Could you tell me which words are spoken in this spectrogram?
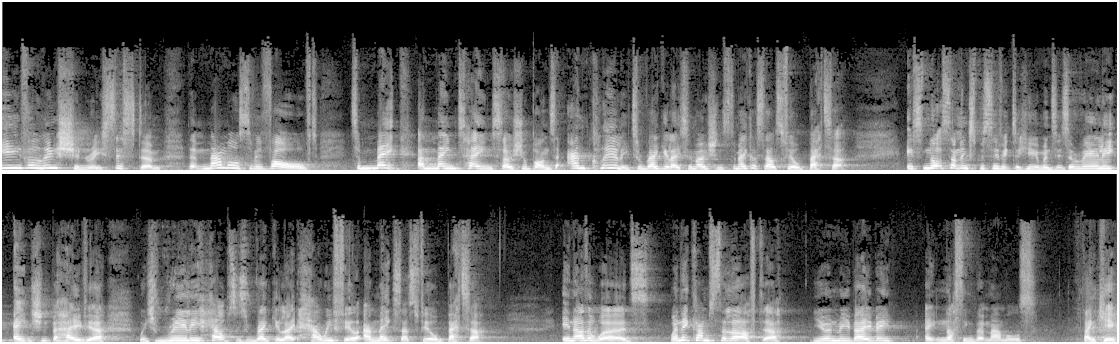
evolutionary system that mammals have evolved to make and maintain social bonds and clearly to regulate emotions, to make ourselves feel better. It's not something specific to humans, it's a really ancient behavior which really helps us regulate how we feel and makes us feel better. In other words, when it comes to laughter, you and me, baby, ain't nothing but mammals. Thank you.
